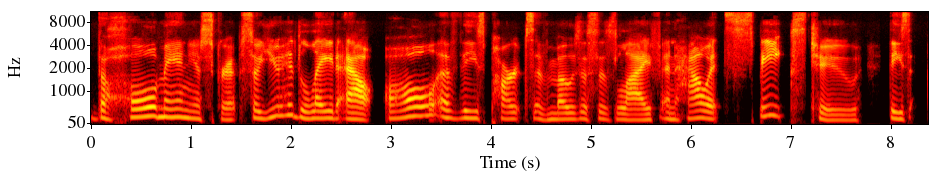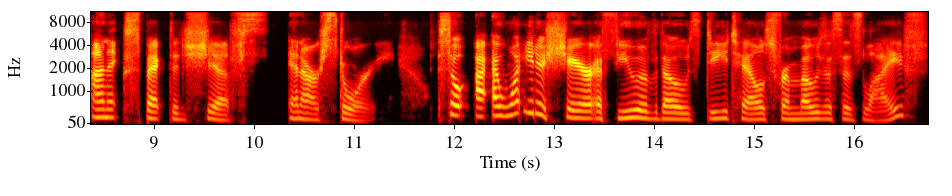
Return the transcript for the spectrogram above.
the whole manuscript so you had laid out all of these parts of moses's life and how it speaks to these unexpected shifts in our story so I, I want you to share a few of those details from Moses's life.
